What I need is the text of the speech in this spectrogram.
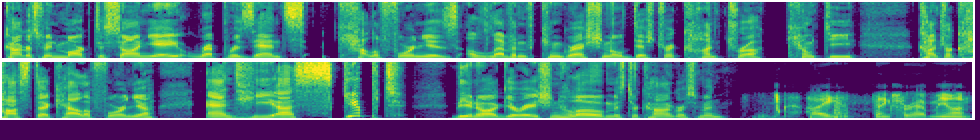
Congressman Mark DeSaulnier represents California's 11th congressional district, Contra County, Contra Costa, California, and he uh, skipped the inauguration. Hello, Mr. Congressman. Hi, thanks for having me on.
